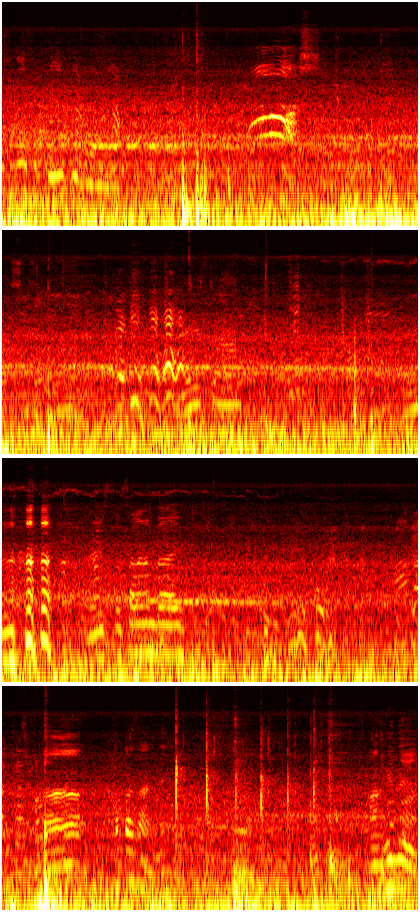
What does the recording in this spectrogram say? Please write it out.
찾아서 사랑한다 아 바빠서 안돼아 근데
